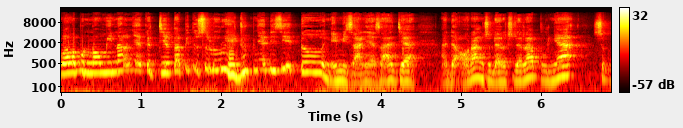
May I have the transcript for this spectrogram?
walaupun nominalnya kecil tapi itu seluruh hidupnya di situ. Ini misalnya saja ada orang saudara-saudara punya 10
